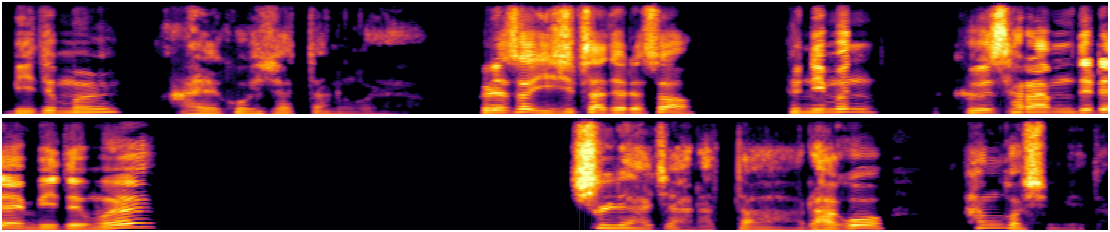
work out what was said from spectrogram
믿음을 알고 계셨다는 거예요. 그래서 24절에서 주님은 그 사람들의 믿음을 신뢰하지 않았다라고 한 것입니다.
